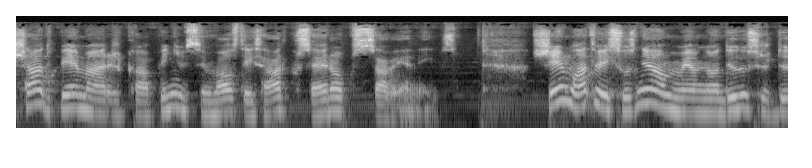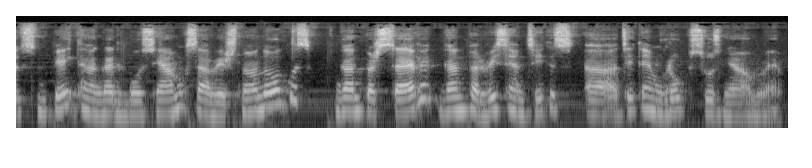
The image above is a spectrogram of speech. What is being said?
Šādi piemēri ir kā pieņemsim valstīs ārpus Eiropas Savienības. Šiem Latvijas uzņēmumiem no 2025. gada būs jāmaksā virsnodoklis gan par sevi, gan par visiem citas, citiem grupas uzņēmumiem.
